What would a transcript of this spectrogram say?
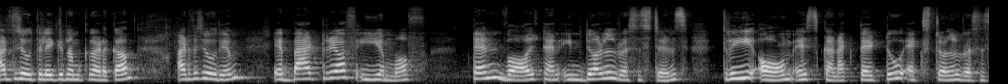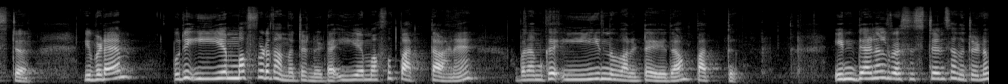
അടുത്ത ചോദ്യത്തിലേക്ക് നമുക്ക് കിടക്കാം. അടുത്ത ചോദ്യം. A battery of E M F ten volt and internal resistance three ohm is connected to external resistor ഇവിടെ ഒരു ഇ എം എഫ് ഇവിടെ തന്നിട്ടുണ്ട് കേട്ടോ. ഇ എം എഫ് പത്താണ്. അപ്പോൾ നമുക്ക് ഇ എന്ന് പറഞ്ഞിട്ട് എഴുതാം. പത്ത്. ഇന്റേർണൽ റെസിസ്റ്റൻസ് തന്നിട്ടുണ്ട്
